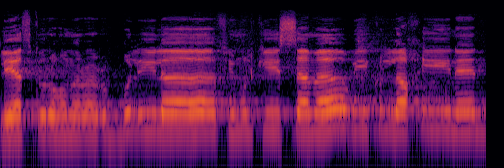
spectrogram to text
ليذكرهم الرب الإله في ملكه السماوي كل حين.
